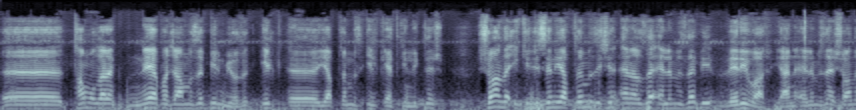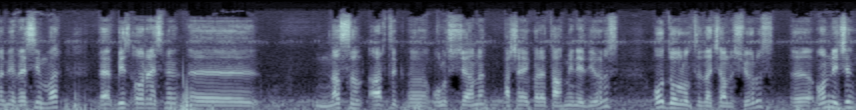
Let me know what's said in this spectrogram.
e, tam olarak ne yapacağımızı bilmiyorduk. İlk e, yaptığımız ilk etkinlikti. Şu anda ikincisini yaptığımız için en azından elimizde bir veri var. Yani elimizde şu anda bir resim var ve biz o resmin e, nasıl artık e, oluşacağını aşağı yukarı tahmin ediyoruz. O doğrultuda çalışıyoruz. E, onun için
